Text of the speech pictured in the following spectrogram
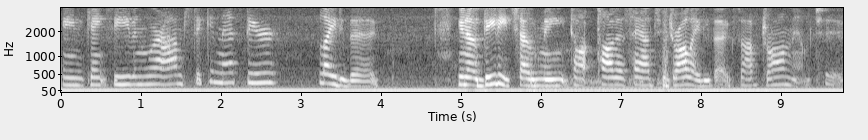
And you can't see even where I'm sticking that there ladybug. You know, Dee Dee showed me, taught, taught us how to draw ladybugs, so I've drawn them too.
